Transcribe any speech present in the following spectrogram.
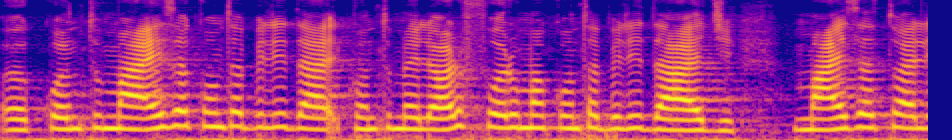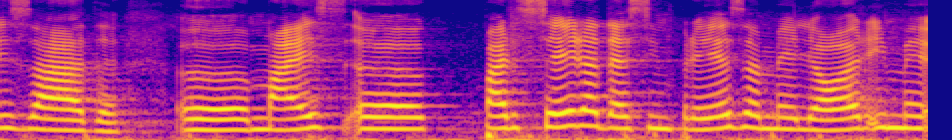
ah, quanto mais a contabilidade, quanto melhor for uma contabilidade mais atualizada, uh, mais uh, parceira dessa empresa, melhor e me,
